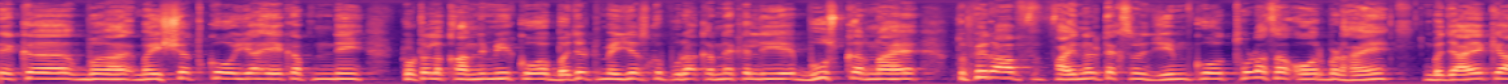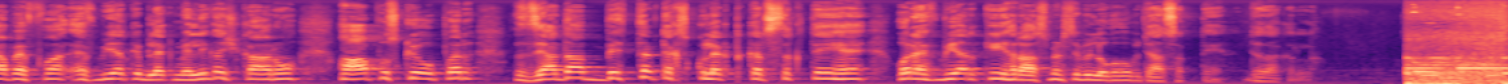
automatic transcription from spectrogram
एक मीशत को या एक अपनी टोटल इकानमी को बजट मेजर्स को पूरा करने के लिए बूस्ट करना है तो फिर आप फाइनल टैक्स रजीम को थोड़ा सा और बढ़ाएँ, बजाय कि आप एफ़ एफ़ बी आर के ब्लैक मेलिंग का शिकार हों, आप उसके ऊपर ज़्यादा बेहतर टैक्स कलेक्ट कर सकते हैं और एफ़ बी आर की हरासमेंट से भी लोगों को बचा सकते हैं। जजाकल्ला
